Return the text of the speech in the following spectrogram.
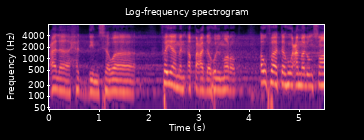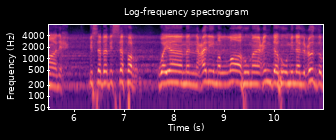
على حد سواء. فيا من أقعده المرض. أو فاته عمل صالح بسبب السفر. ويا من علم الله ما عنده من العذر.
